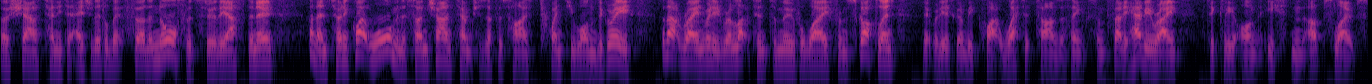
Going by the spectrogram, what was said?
Those showers tending to edge a little bit further northwards through the afternoon and then turning quite warm in the sunshine, temperatures up as high as 21 degrees. But that rain really reluctant to move away from Scotland. It really is going to be quite wet at times, I think. Some fairly heavy rain, particularly on eastern upslopes.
